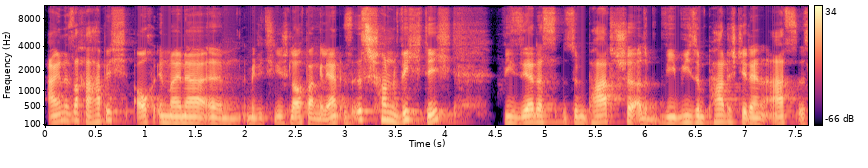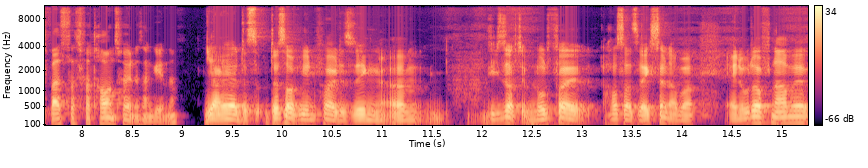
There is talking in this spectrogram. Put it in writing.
Eine Sache habe ich auch in meiner ähm, medizinischen Laufbahn gelernt. Es ist schon wichtig, wie sehr das sympathische, also wie, wie sympathisch dir dein Arzt ist, was das Vertrauensverhältnis angeht. Ne? Ja, ja, das, das auf jeden Fall. Deswegen, ähm, wie gesagt, im Notfall Hausarzt wechseln, aber in Notaufnahme,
